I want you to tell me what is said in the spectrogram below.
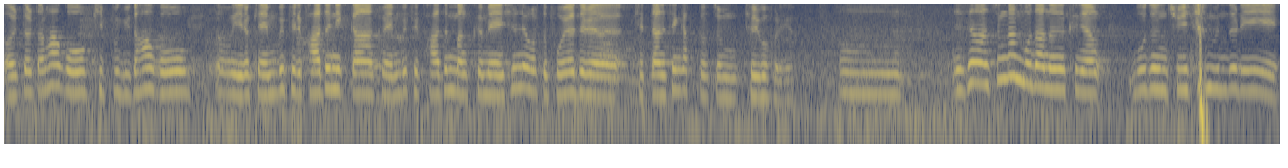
얼떨떨하고 기쁘기도 하고 또 이렇게 MVP를 받으니까 그 MVP 받은 만큼의 실력을 또 보여드려야겠다는 생각도 좀 들고 그래요. 음, 예상한 순간보다는 그냥 모든 주의자분들이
